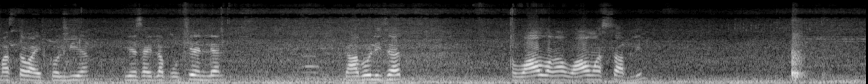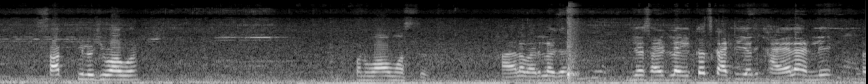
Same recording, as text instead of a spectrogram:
मस्त व्हाईट कोलबी आहे. या साईडला पोची आणल्या दाबोलीचं वाव बघा वाव मस्त आपली. सात किलोची वाव पण वाव मस्त. खायला भारी लागेल या साईडला एकच काठी आहे खायला आणली. तर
